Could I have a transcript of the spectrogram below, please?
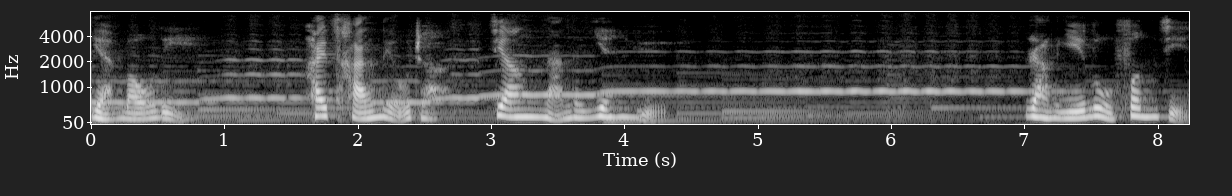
眼眸里还残留着江南的烟雨，让一路风景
